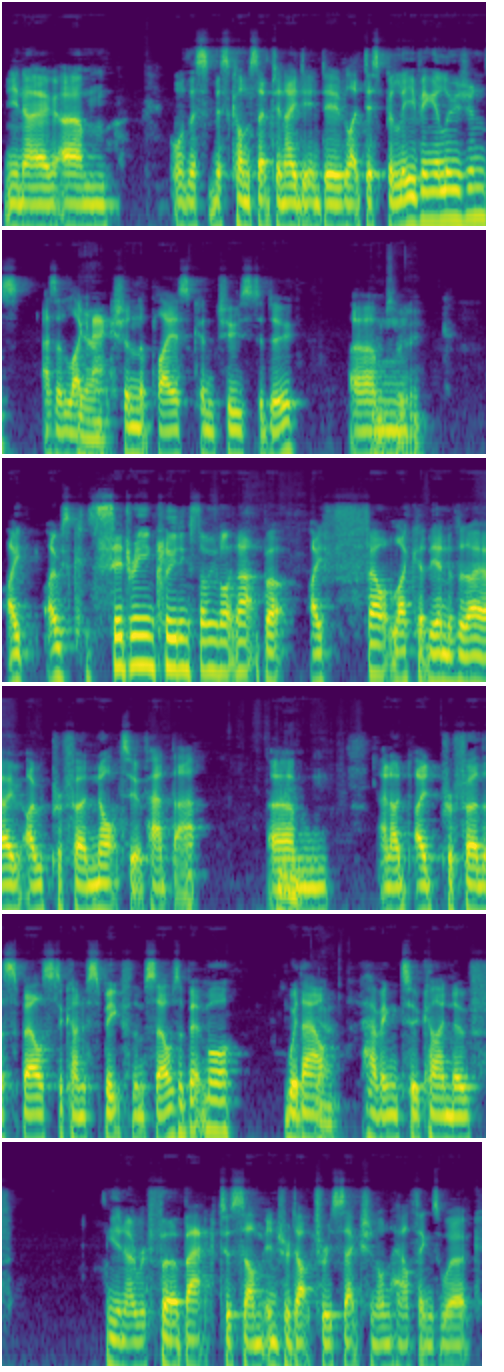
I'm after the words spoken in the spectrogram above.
you know, um, or this this concept in AD and D of like disbelieving illusions as a like Yeah. action that players can choose to do. Um, Absolutely. I I was considering including something like that, but I felt like at the end of the day, I, I would prefer not to have had that. Um, And I'd, I'd prefer the spells to kind of speak for themselves a bit more without Yeah. having to kind of, you know, refer back to some introductory section on how things work.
